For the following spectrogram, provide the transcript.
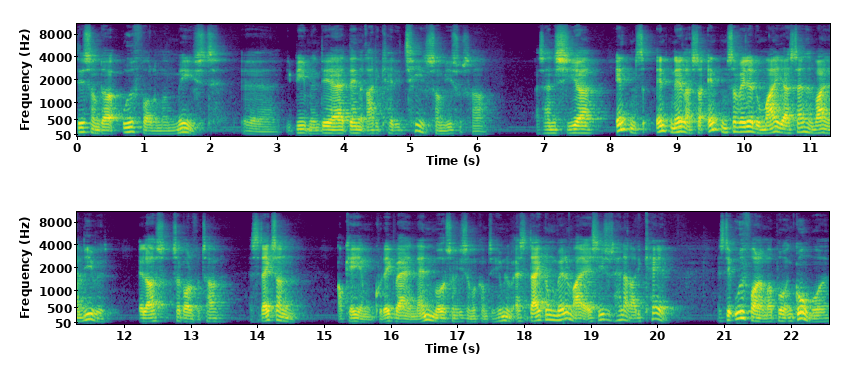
Det, som der udfordrer mig mest øh, i Bibelen, det er den radikalitet, som Jesus har. Altså han siger, enten, enten eller, så enten så vælger du mig, jeg er sandheden, vejen af livet, eller også så går du for tabt. Altså der er ikke sådan, okay, jamen, kunne det ikke være en anden måde, sådan ligesom at komme til himlen? Altså der er ikke nogen mellemvej. Altså Jesus, han er radikal. Altså det udfordrer mig på en god måde,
